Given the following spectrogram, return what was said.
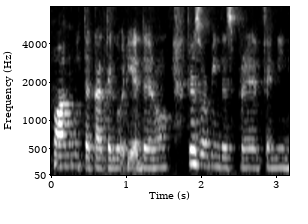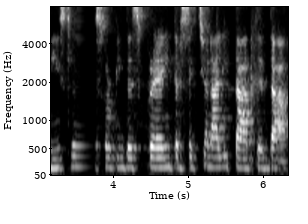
o anumită categorie de romi. Trebuie să vorbim despre feminism, trebuie să vorbim despre intersecționalitate, da.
